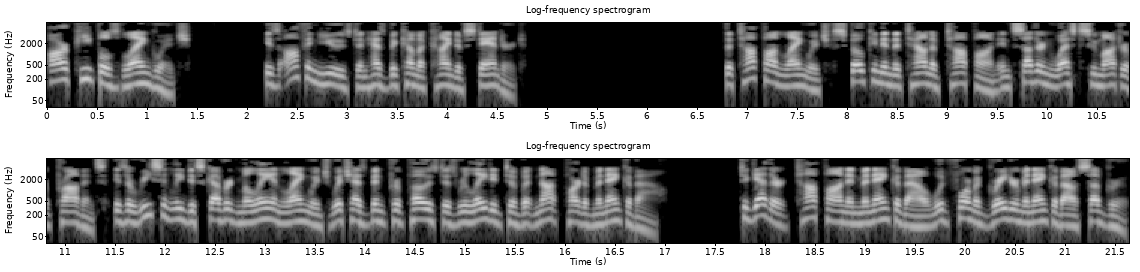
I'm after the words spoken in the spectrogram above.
our people's language, is often used and has become a kind of standard. The Tapan language, spoken in the town of Tapan in southern West Sumatra province, is a recently discovered Malayan language which has been proposed as related to but not part of Minangkabau. Together, Tapan and Minangkabau would form a greater Minangkabau subgroup.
